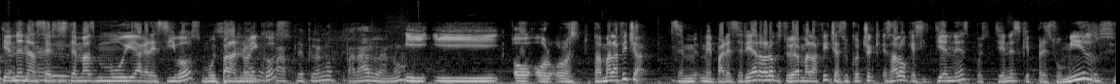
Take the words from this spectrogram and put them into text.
Tienden a ser sistemas muy agresivos, muy paranoicos. de plano pararla, ¿no? Y, y o, o está mala ficha me parecería raro que estuviera mala ficha. Es un coche, es algo que si tienes, pues tienes que presumir. Pues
